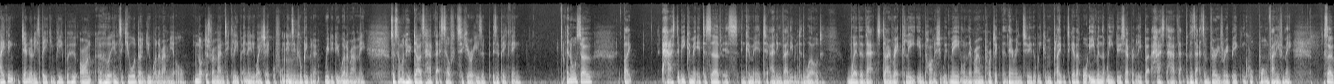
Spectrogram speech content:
I think generally speaking, people who aren't who are insecure don't do well around me at all. Not just romantically, but in any way, shape, or form. Mm. Insecure people don't really do well around me. So someone who does have that self security is a is a big thing. And also like has to be committed to service and committed to adding value into the world. Whether that's directly in partnership with me on their own project that they're into that we can play with together, or even that we do separately, but has to have that because that's a very, very big and important value for me. So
